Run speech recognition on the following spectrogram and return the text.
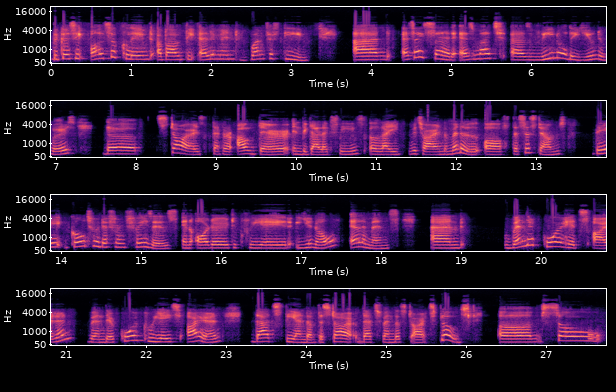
Because he also claimed about the element 115. And as I said, as much as we know the universe, the stars that are out there in the galaxies, uh, like which are in the middle of the systems, they go through different phases in order to create, you know, elements. And when their core hits iron, when their core creates iron, that's the end of the star. That's when the star explodes. Um, so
